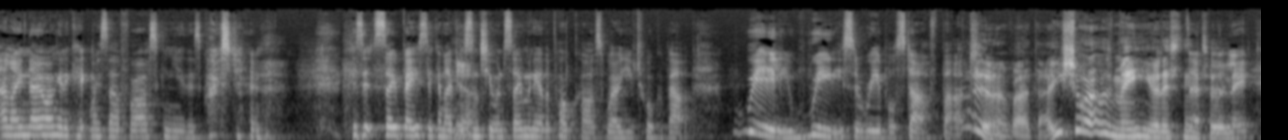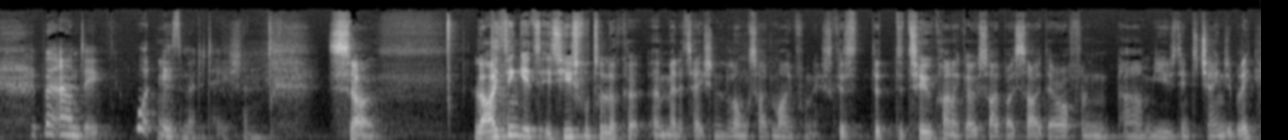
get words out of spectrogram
And I know I'm going to kick myself for asking you this question because it's so basic, and I've Yeah. listened to you on so many other podcasts where you talk about really, really cerebral stuff, but I don't know about that. Are you sure that was me you were listening to? definitely. But Andy, what is meditation? So, look, I think it's it's useful to look at, at meditation alongside mindfulness because the, the two kind of go side by side. They're often um, used interchangeably.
